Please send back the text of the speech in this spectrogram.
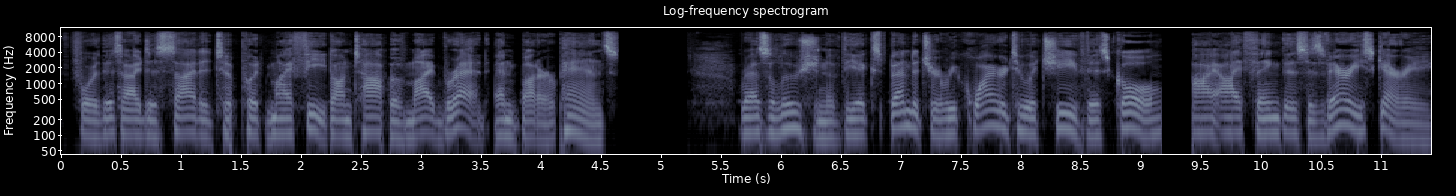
For this I decided to put my feet on top of my bread and butter pans, resolution of the expenditure required to achieve this goal, I I think this is very scary.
